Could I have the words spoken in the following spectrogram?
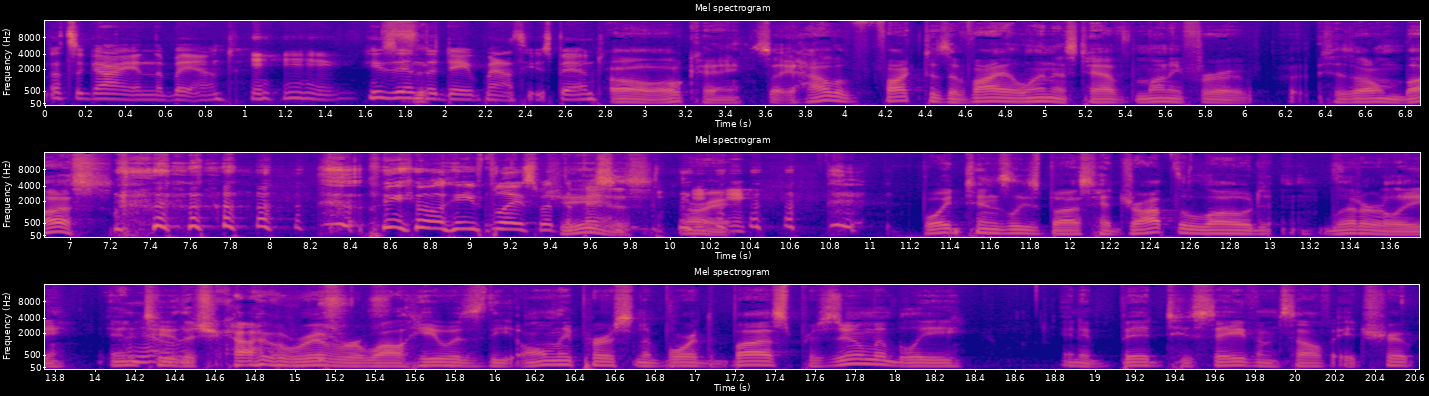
That's a guy in the band. He's in the Dave Matthews band. Oh, okay. It's like, how the fuck does a violinist have money for a, his own bus? he plays with the band. All right. Boyd Tinsley's bus had dropped the load literally into Yeah. the Chicago River while he was the only person aboard the bus, presumably in a bid to save himself a trip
